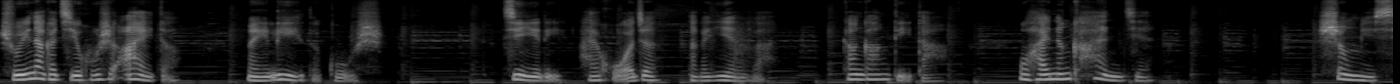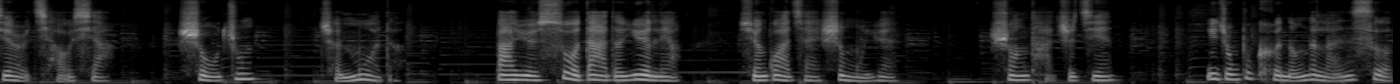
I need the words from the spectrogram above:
属于那个几乎是爱的美丽的故事。记忆里还活着那个夜晚。刚刚抵达，我还能看见圣米歇尔桥下，手中沉默的八月硕大的月亮，悬挂在圣母院双塔之间，一种不可能的蓝色。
